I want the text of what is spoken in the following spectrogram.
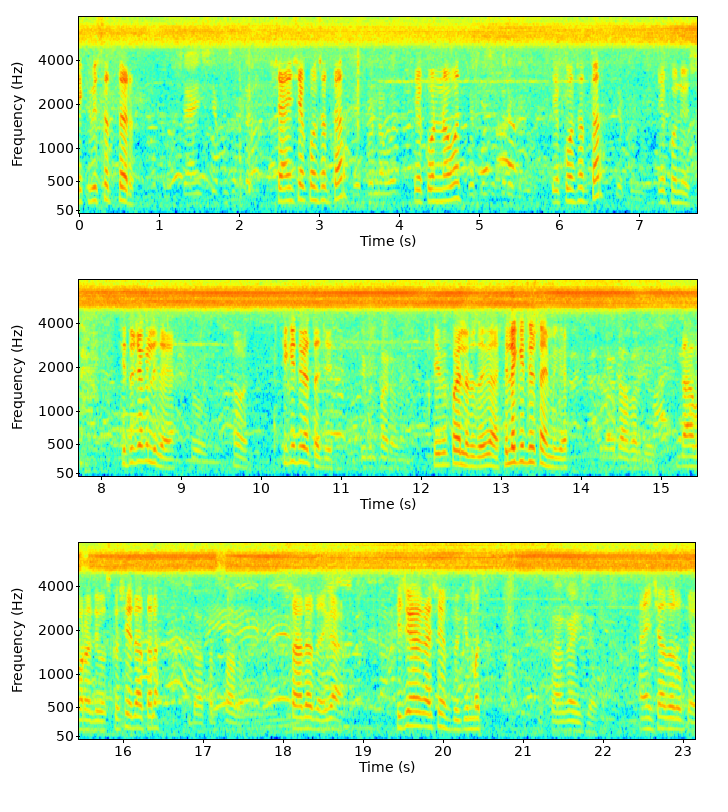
एकवीस सत्तर. शहाऐंशी एकोणसत्तर. एकोणनव्वद. एकोणसत्तर एकोणसत्तर. एकोणीस एकोणवीस. ही तुझ्याकडलीच आहे? हो. होय. ही किती वेताची ती ही बी पहिलं रोज आहे का? हिला किती दिवस टायमिंग आहे दहा बारा दिवस. दहा बारा दिवस. कसे आहे दाताला? दहा तर सहा सहा दात आहे का? हिची काय काय सांगतो किंमत? सांगा ऐंशी आता ऐंशी हजार रुपये.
